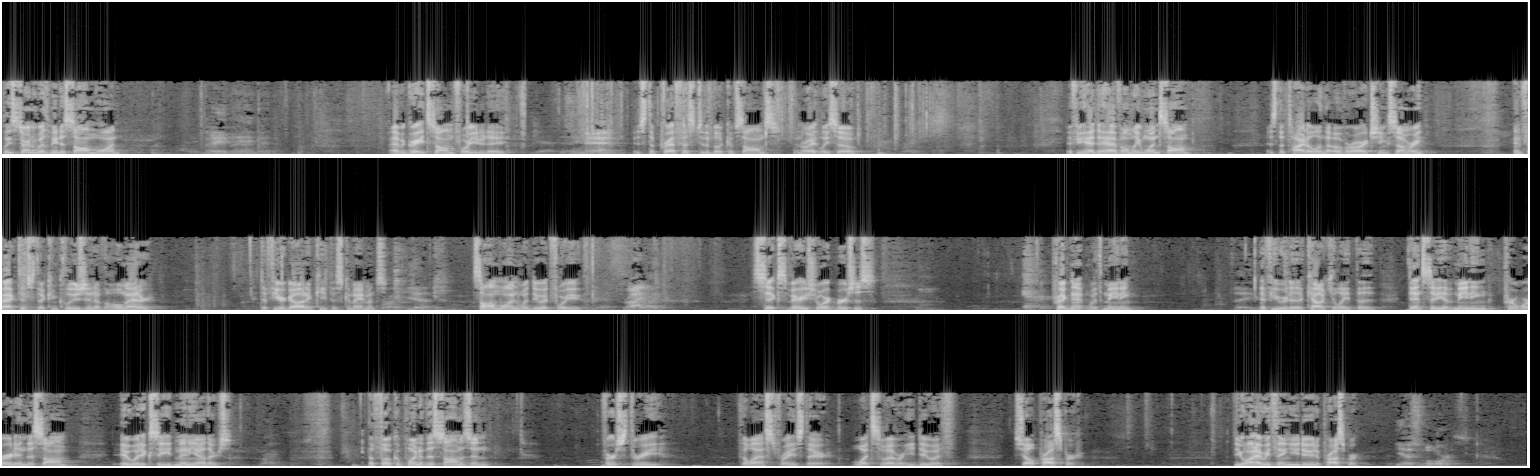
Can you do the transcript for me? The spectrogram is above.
Please turn with me to Psalm 1. Amen. I have a great psalm for you today. Amen. It's the preface to the book of Psalms, and rightly so. If you had to have only one psalm as the title and the overarching summary, in fact, it's the conclusion of the whole matter to fear God and keep His commandments. Yes. Psalm 1 would do it for you. Right. Six very short verses, pregnant with meaning. If you were to calculate the density of meaning per word in this psalm, it would exceed many others. The focal point of this psalm is in verse 3, the last phrase there. Whatsoever he doeth shall prosper. Do you want everything you do to prosper? Yes, Lord.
